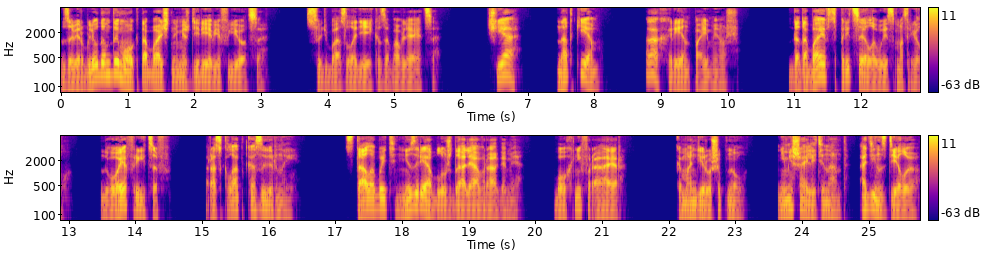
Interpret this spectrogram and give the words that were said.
За верблюдом дымок табачный меж деревьев вьется. Судьба злодейка забавляется. Чья? Над кем? А хрен поймешь. Дадабаев с прицела высмотрел. Двое фрицев. Расклад козырный. Стало быть, не зря блуждали оврагами. Бог не фраер. Командиру шепнул. «Не мешай, лейтенант, один сделаю».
